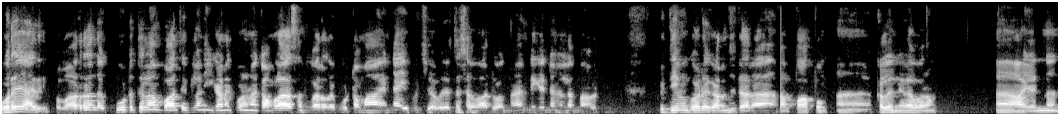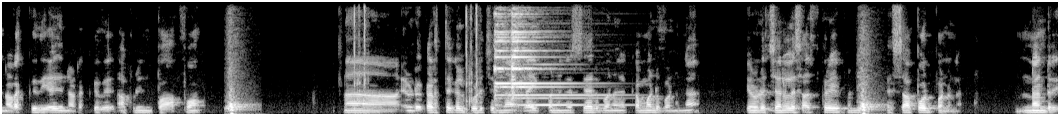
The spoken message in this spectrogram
குறையாது. இப்ப வர்ற அந்த கூட்டத்தெல்லாம் பார்த்துக்கலாம். நீ கணக்கு பண்ண கமலஹாசனுக்கு வர்ற கூட்டமா என்ன ஆகி போச்சு? அவர் எத்தனை சார் வாட்டு வாங்கினா இன்னைக்கு என்ன நிலைமை ஆகட்டும்? இப்போ திமுக கரைஞ்சிட்டாரா? பார்ப்போம். கலை நிலவரம். என்ன நடக்குது? ஏது நடக்குது? அப்படின்னு பார்ப்போம். என்னோட கருத்துக்கள் பிடிச்சிருந்தா லைக் பண்ணுங்க ஷேர் பண்ணுங்க கமெண்ட் பண்ணுங்க. என்னோட சேனலை சப்ஸ்கிரைப் பண்ணி சப்போர்ட் பண்ணுங்க. நன்றி.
